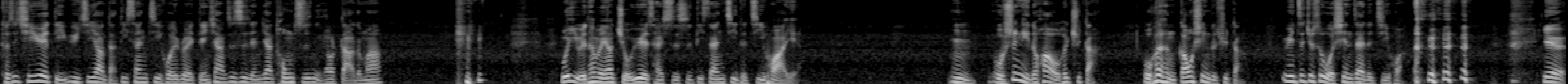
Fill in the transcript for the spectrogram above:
可是七月底预计要打第三季辉瑞。等一下，这是人家通知你要打的吗？我以为他们要九月才实施第三季的计划耶。嗯，我是你的话，我会去打，我会很高兴的去打，因为这就是我现在的计划。因为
